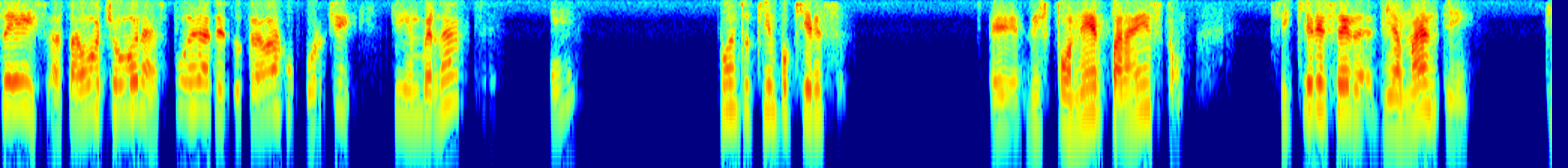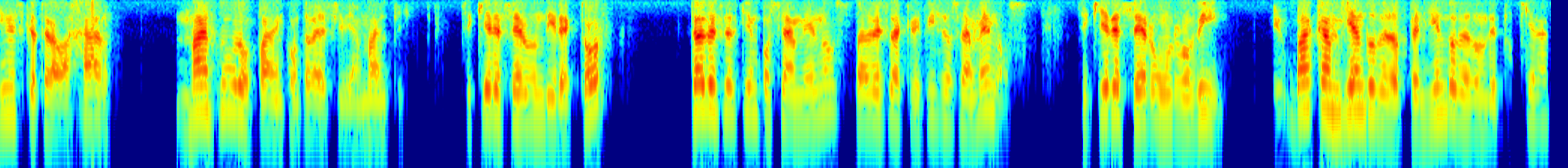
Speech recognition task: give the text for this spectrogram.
seis, hasta ocho horas fuera de tu trabajo. ¿Por qué? Si en verdad, ¿eh? ¿cuánto tiempo quieres eh, disponer para esto? Si quieres ser diamante, tienes que trabajar más duro para encontrar ese diamante. Si quieres ser un director, tal vez el tiempo sea menos, tal vez el sacrificio sea menos. Si quieres ser un rubí, va cambiando dependiendo de donde tú quieras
